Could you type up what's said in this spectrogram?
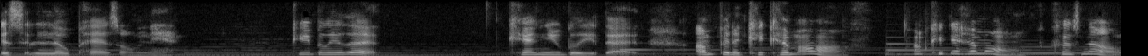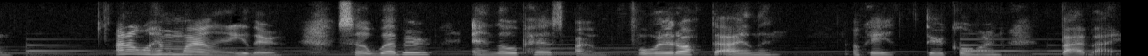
It's Lopez on there. Can you believe that? Can you believe that? I'm finna kick him off. I'm kicking him off. Cause no. I don't want him on my island either. So Weber and Lopez are voided off the island. Okay, they're gone. Bye bye.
